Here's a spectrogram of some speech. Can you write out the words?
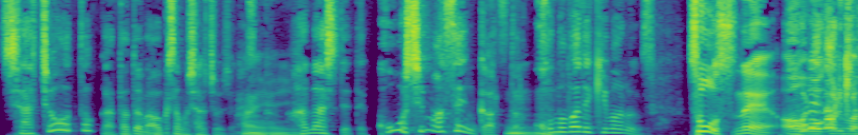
社長とか、例えば青木さんも社長じゃないですか。はいはい話してて、こうしませんかって言ったら、うんうんこの場で決まるんですよ。そうですね。あこれが気持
